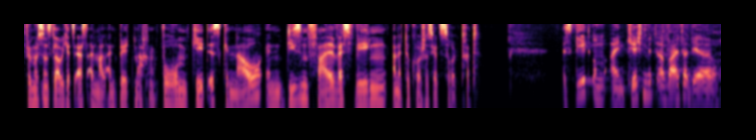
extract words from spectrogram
Wir müssen uns, glaube ich, jetzt erst einmal ein Bild machen. Worum geht es genau in diesem Fall, weswegen Annette Kurschus jetzt zurücktritt? Es geht um einen Kirchenmitarbeiter, der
